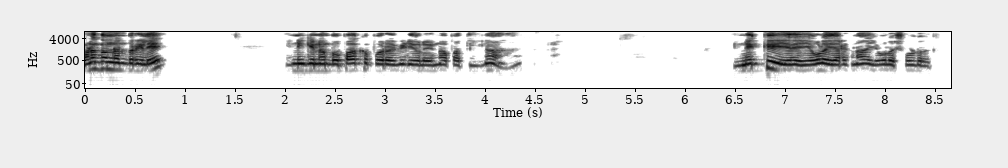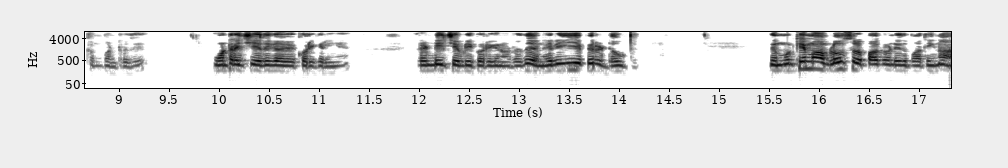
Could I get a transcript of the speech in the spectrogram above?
வணக்கம் நண்பர்களே. இன்னைக்கு நம்ம பார்க்க போற வீடியோல என்ன பார்த்தீங்கன்னா நெக்கு எவ்வளோ இறக்குனா எவ்வளோ ஷோல்டர் கம் பண்ணுறது ஒன்றரை இன்ச்சு எதுக்காக குறைக்கிறீங்க? ரெண்டு இன்ச்சு எப்படி குறைக்கணுன்றது நிறைய பேர் டவுட்டு இது முக்கியமாக ப்ளவுஸில் பார்க்க வேண்டியது பார்த்தீங்கன்னா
